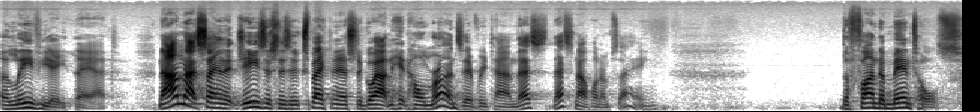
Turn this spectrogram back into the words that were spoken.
alleviate that. Now, I'm not saying that Jesus is expecting us to go out and hit home runs every time. That's, that's not what I'm saying. The fundamentals,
